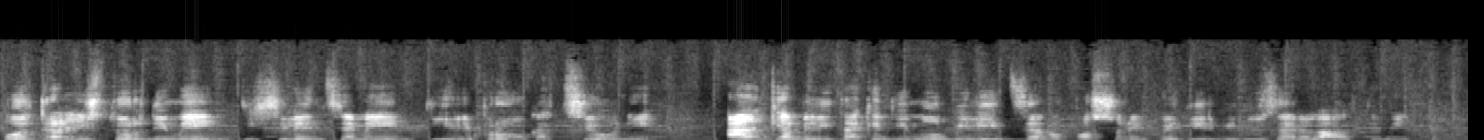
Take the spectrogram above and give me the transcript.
Oltre agli stordimenti, silenziamenti e provocazioni, anche abilità che vi mobilizzano possono impedirvi di usare l'ultimate.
